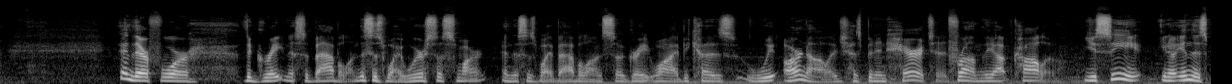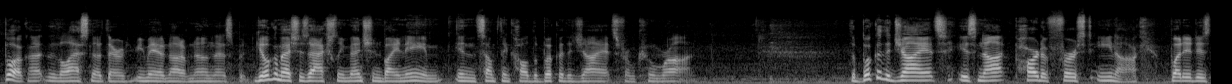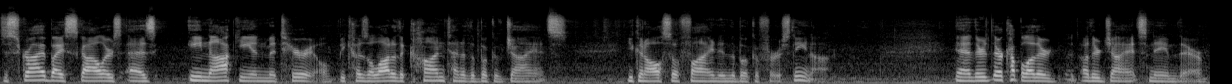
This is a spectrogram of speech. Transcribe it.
and therefore the greatness of Babylon. This is why we're so smart, and this is why Babylon's so great. Why? Because we, our knowledge has been inherited from the Apkallu. You see, you know, in this book, uh, the last note there, you may have not have known this, but Gilgamesh is actually mentioned by name in something called the Book of the Giants from Qumran. The Book of the Giants is not part of First Enoch, but it is described by scholars as Enochian material because a lot of the content of the Book of Giants you can also find in the Book of First Enoch. And there, there are a couple other other giants named there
